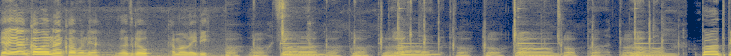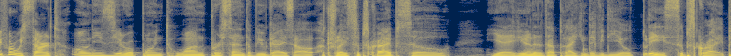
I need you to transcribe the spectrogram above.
Yeah, yeah, I'm coming, I'm coming, yeah. Let's go. Come on, lady. But before we start, only 0.1% of you guys are actually subscribed, so yeah, if you ended up liking the video, please subscribe.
